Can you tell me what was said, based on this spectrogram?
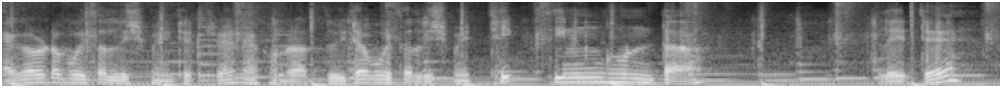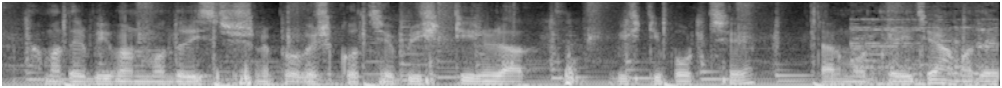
এগারোটা পঁয়তাল্লিশ মিনিটের ট্রেন, এখন রাত দুইটা পঁয়তাল্লিশ মিনিট, ঠিক তিন ঘণ্টা লেটে আমাদের বিমানবন্দর স্টেশনে প্রবেশ করছে। বৃষ্টির রাত, বৃষ্টি পড়ছে, তার মধ্যে এই যে আমাদের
